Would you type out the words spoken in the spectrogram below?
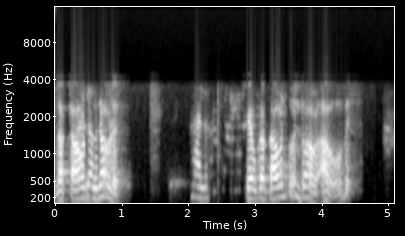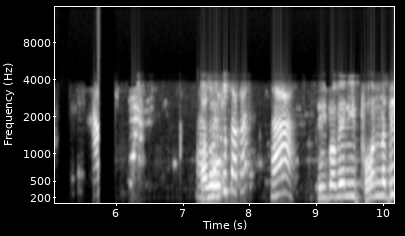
લખતા આવડતું આવડે. હાલો. સેવ કરતા આવડતું હોય ને તો આવો બે હાલો. કાકા હા. શિલ્પાબેન ઈ ફોન નથી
